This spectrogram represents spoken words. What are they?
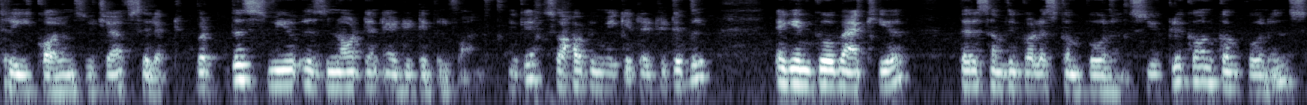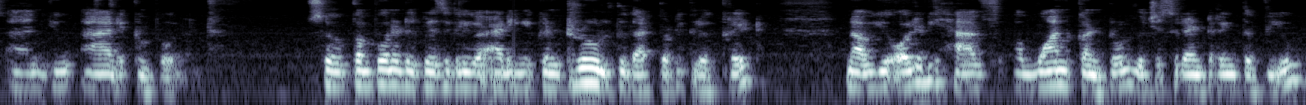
three columns which I have selected. But this view is not an editable one. Okay, so how to make it editable? Again, go back here. There is something called as components. You click on components and you add a component. So component is basically you're adding a control to that particular grid. Now you already have one control which is rendering the view.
